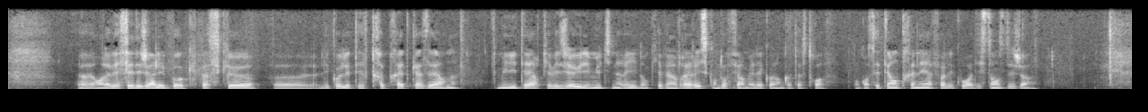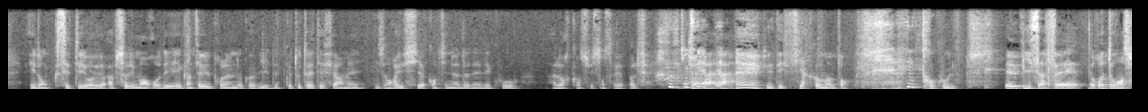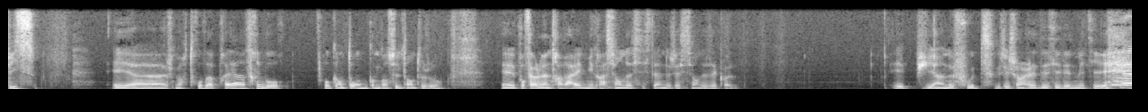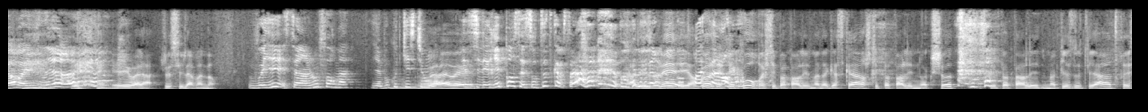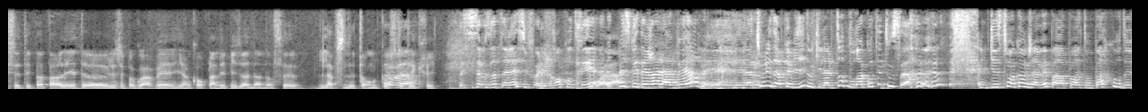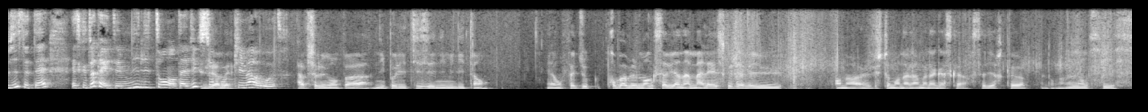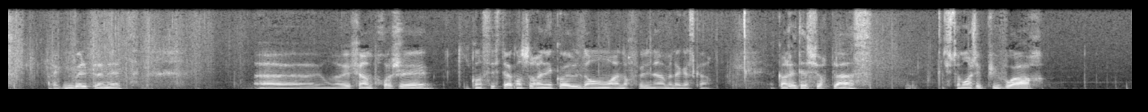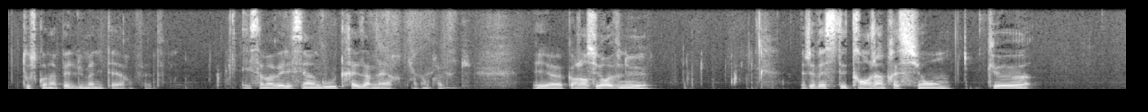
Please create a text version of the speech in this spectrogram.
Euh, on l'avait fait déjà à l'époque parce que euh, l'école était très près de casernes militaires, puis il y avait déjà eu les mutineries, donc il y avait un vrai risque qu'on doit fermer l'école en catastrophe. Donc on s'était entraîné à faire les cours à distance déjà. Et donc c'était euh, absolument rodé. Et quand il y a eu le problème de Covid, que tout a été fermé, ils ont réussi à continuer à donner des cours alors qu'en Suisse, on ne savait pas le faire. J'ai été fier comme un pan. Trop cool. Et puis ça fait retour en Suisse. Et euh, je me retrouve après à Fribourg, au canton, comme consultant toujours, et pour faire le même travail, migration de système de gestion des écoles. Et puis un 9 août, j'ai changé, décidé de métier. Alors, on va y venir. et voilà, je suis là maintenant. Vous voyez, c'est un long format. Il y a beaucoup de questions. Et si les réponses, elles sont toutes comme ça. Ah, désolé, et encore, j'ai fait court. Je t'ai pas parlé de Madagascar, je t'ai pas parlé de Nouakchott, je t'ai pas parlé de ma pièce de théâtre, et je t'ai pas parlé de je sais pas quoi. Mais il y a encore plein d'épisodes hein, dans ce laps de temps que je t'ai décrit. Mais si ça vous intéresse, il faut aller le rencontrer à la place fédérale à Berne. Et il est là tous les après-midi, donc il a le temps de vous raconter tout ça. Une question encore que j'avais par rapport à ton parcours de vie, c'était est-ce que toi, tu as été militant dans ta vie, que ce soit pour le climat ou autre? Absolument pas ni politisé ni militant. Et en fait, probablement que ça vient d'un malaise que j'avais eu en, justement en allant à Madagascar. C'est-à-dire que dans 1996, avec Nouvelle Planète, euh, on avait fait un projet qui consistait à construire une école dans un orphelinat à Madagascar. Quand j'étais sur place, justement, j'ai pu voir tout ce qu'on appelle l'humanitaire, en fait. Et ça m'avait laissé un goût très amer en pratique. Et euh, quand j'en suis revenu, j'avais cette étrange impression que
